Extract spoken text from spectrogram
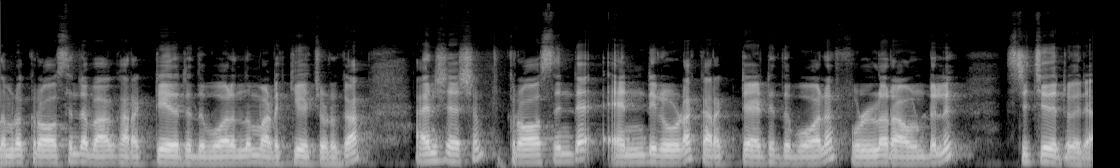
നമ്മുടെ ക്രോസിന്റെ ഭാഗം കറക്റ്റ് ചെയ്തിട്ട് ഇതുപോലെ ഒന്ന് മടക്കി വെച്ച് കൊടുക്കുക. അതിന് ശേഷം ക്രോസിന്റെ എൻഡിലൂടെ കറക്റ്റായിട്ട് ഇതുപോലെ ഫുള്ള് റൗണ്ടിൽ സ്റ്റിച്ച് ചെയ്തിട്ട് വരിക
